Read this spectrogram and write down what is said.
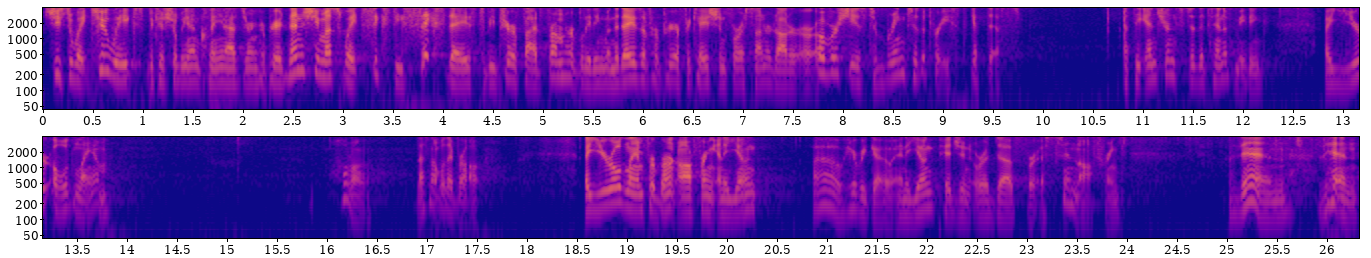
She's to wait two weeks because she'll be unclean as during her period. Then she must wait 66 days to be purified from her bleeding. When the days of her purification for a son or daughter are over, she is to bring to the priest, get this, at the entrance to the tent of meeting, a year old lamb. Hold on, that's not what they brought. A year old lamb for burnt offering and a young, oh, here we go, and a young pigeon or a dove for a sin offering. Then, then,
